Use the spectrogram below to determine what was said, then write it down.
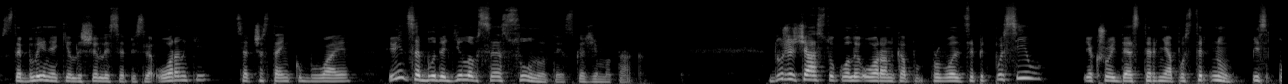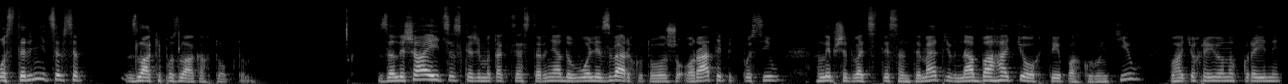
стеблин, які лишилися після оранки. Це частенько буває. І він це буде діло все сунути, скажімо так. Дуже часто, коли оранка проводиться під посів, якщо йде стерня по, стер... ну, по стерні, це все злаки по злаках, тобто. Залишається, скажімо так, ця стерня доволі зверху, тому що орати під посів глибше 20 см на багатьох типах ґрунтів, багатьох регіонах України,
